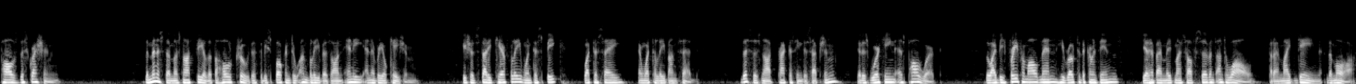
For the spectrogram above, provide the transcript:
Paul's Discretion. The minister must not feel that the whole truth is to be spoken to unbelievers on any and every occasion. He should study carefully when to speak, what to say, and what to leave unsaid. This is not practicing deception. It is working as Paul worked. Though I be free from all men, he wrote to the Corinthians, yet have I made myself servant unto all, that I might gain the more.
